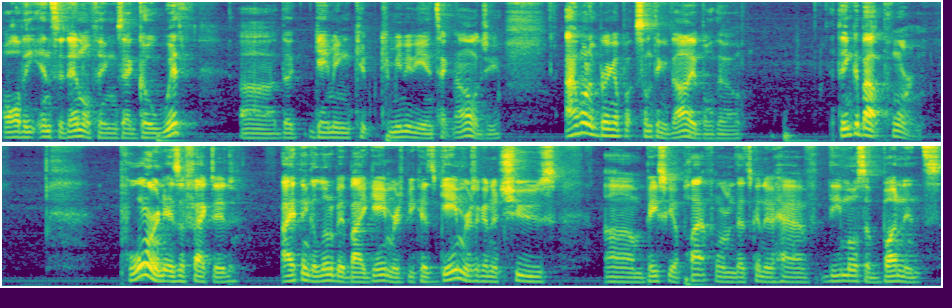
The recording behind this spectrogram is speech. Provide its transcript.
all the incidental things that go with uh, the gaming community and technology. I want to bring up something valuable though. Think about porn. Porn is affected, I think, a little bit by gamers because gamers are going to choose um, basically a platform that's going to have the most abundance.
